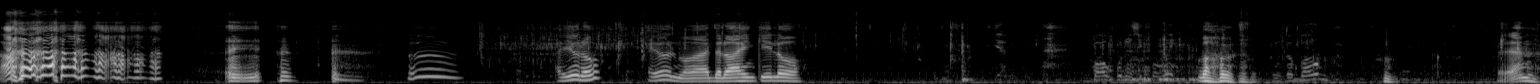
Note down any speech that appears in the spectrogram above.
Ayun oh. Ayun, mga dalawahing kilo. Baog po na si Pao eh. Wow. Nagabaog. Ayan.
